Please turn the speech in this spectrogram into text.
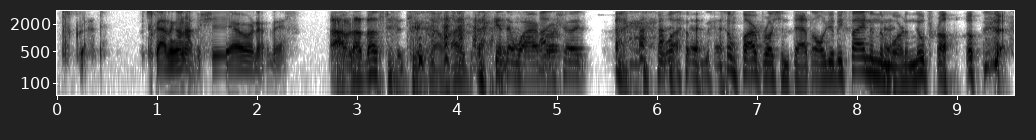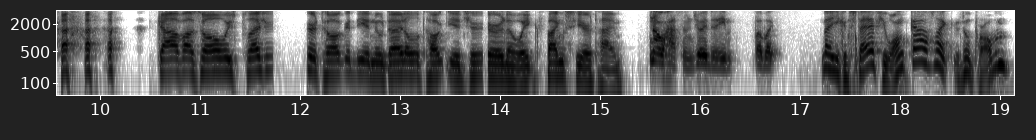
It's great. It's great. I'm going to have a shower now, Biff. Oh, that, that's it. Get the wire brush out. Some wire brush and all. You'll be fine in the morning, no problem. Gav, as always, pleasure talking to you. No doubt I'll talk to you during the week. Thanks for your time. No, Hassan, enjoy the team. Bye bye. Now you can stay if you want, Gav. Like no problem.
